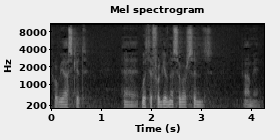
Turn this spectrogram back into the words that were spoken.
For we ask it uh, with the forgiveness of our sins. Amen.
